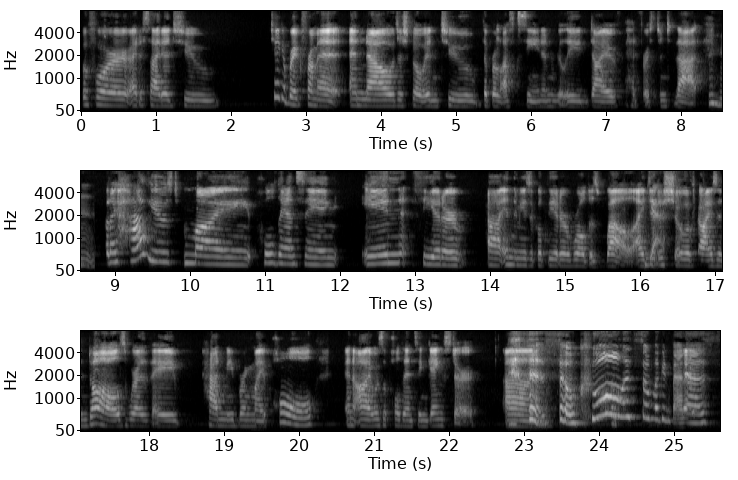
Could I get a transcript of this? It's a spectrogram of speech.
before I decided to take a break from it and now just go into the burlesque scene and really dive headfirst into that. Mm-hmm. But I have used my pole dancing in theater, uh, in the musical theater world as well. I did yes. a show of Guys and Dolls where they had me bring my pole and I was a pole dancing gangster. Um, so cool. It's so fucking badass.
